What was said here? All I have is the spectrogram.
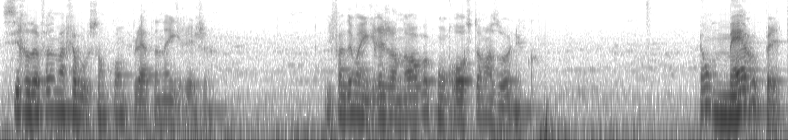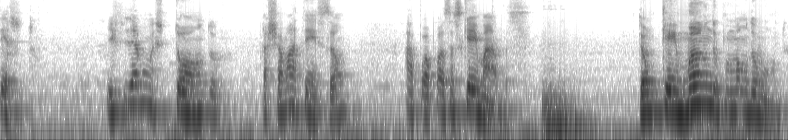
se resolveu uma revolução completa na igreja. E fazer uma igreja nova com rosto amazônico é um mero pretexto. E fizeram um estrondo para chamar atenção a propostas queimadas. Estão queimando o pulmão do mundo.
